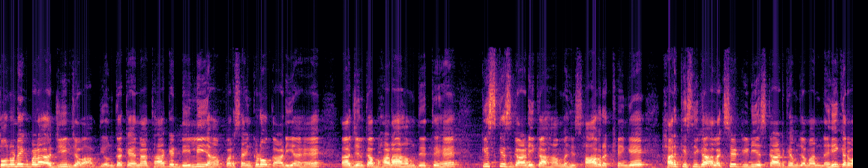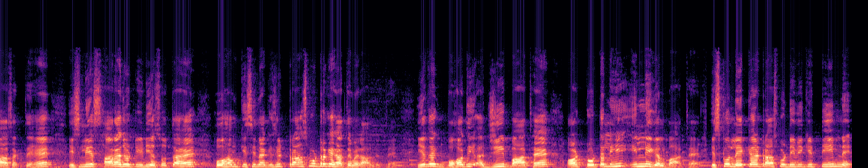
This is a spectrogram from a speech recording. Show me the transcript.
तो उन्होंने एक बड़ा अजीब जवाब दिया। उनका कहना था कि डेली यहाँ पर सैकड़ों गाड़ियाँ हैं जिनका भाड़ा हम देते हैं। किस किस गाड़ी का हम हिसाब रखेंगे, हर किसी का अलग से टीडीएस काट के हम जमा नहीं करवा सकते हैं। इसलिए सारा जो टीडीएस होता है, वो हम किसी ना किसी ट्रांसपोर्टर के खाते में डाल देते हैं। ये तो एक बहुत ही अजीब बात है और टोटली ही इलीगल बात है। इसको लेकर ट्रांसपोर्ट टीवी की टीम ने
